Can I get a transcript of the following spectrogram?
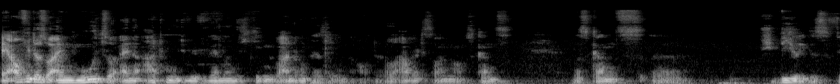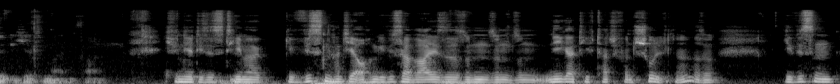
ja, auch wieder so einen Mut, so eine Art Mut, wie wenn man sich gegenüber anderen Personen outet. Aber Arbeit ist auch immer was ganz, was ganz äh, Schwieriges, finde ich jetzt in meinem Fall. Ich finde ja, dieses Thema Gewissen hat ja auch in gewisser Weise so ein, so ein, so ein Negativ-Touch von Schuld. Ne? Also Gewissen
